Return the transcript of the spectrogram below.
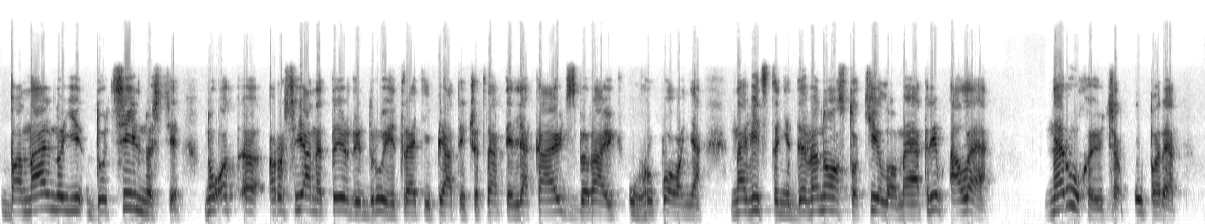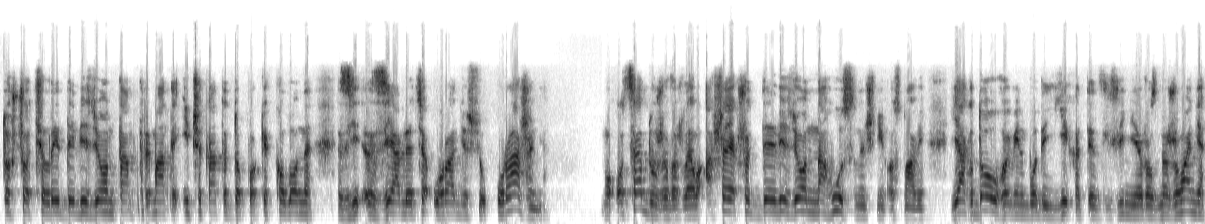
банальної доцільності. Ну от е, росіяни тиждень, другий, третій, п'ятий, четвертий лякають, збирають угруповання на відстані 90 кілометрів, але не рухаються уперед. То що цілий дивізіон там тримати і чекати, допоки колони з'являться у радіусу ураження. Ну, оце дуже важливо. А ще якщо дивізіон на гусеничній основі, як довго він буде їхати з лінії розмежування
